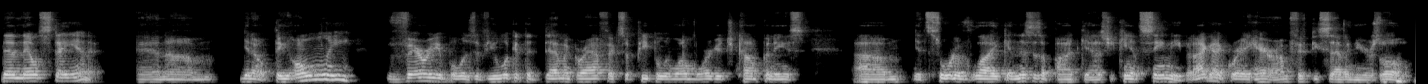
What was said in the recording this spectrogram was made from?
then they'll stay in it and um, you know the only variable is if you look at the demographics of people who own mortgage companies. Um, it's sort of like, and this is a podcast, you can't see me, but I got gray hair. I'm 57 years old.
